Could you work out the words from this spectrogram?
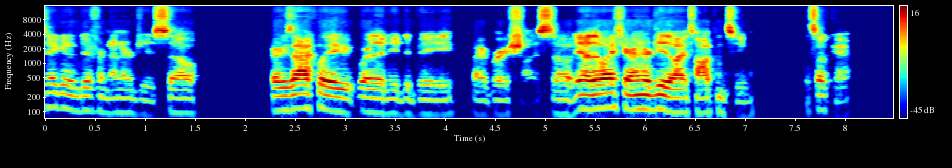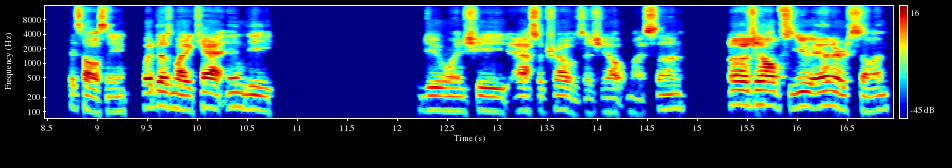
taking different energies, so they're exactly where they need to be vibrationally. So yeah, they like your energy. They like talking to you. It's okay. It's healthy. What does my cat Indy do when she asks to travel? Does she help my son? Oh, she helps you and her son.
